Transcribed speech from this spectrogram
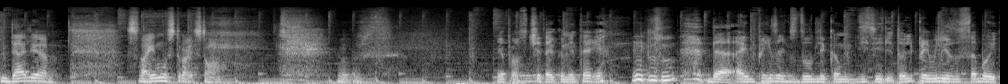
далее своим устройством. Я просто читаю комментарии. Да, а призрак с Дудликом действительно то ли привели за собой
